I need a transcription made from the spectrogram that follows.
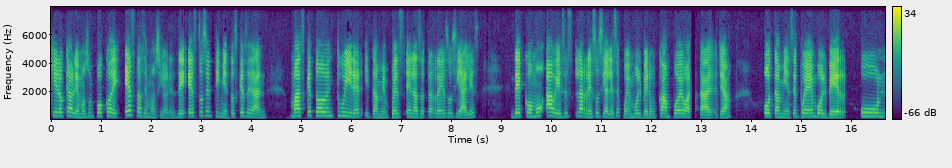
quiero que hablemos un poco de estas emociones, de estos sentimientos que se dan más que todo en Twitter y también pues en las otras redes sociales de cómo a veces las redes sociales se pueden volver un campo de batalla o también se pueden volver un,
